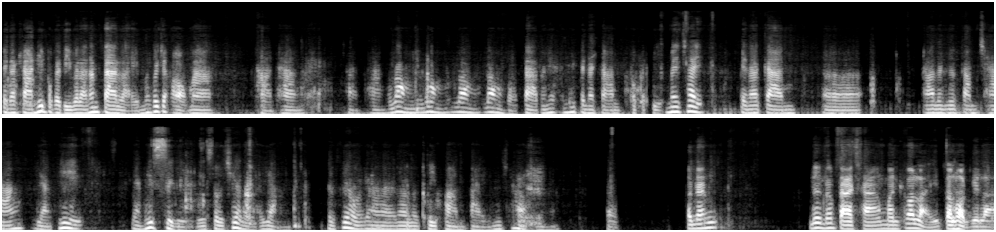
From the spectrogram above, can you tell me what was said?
เป็นอาการที่ปกติเวลาน้ำตาไหล มันก็จะออกมาผ่านทางผ่านทางร่องร่องร่องร่องหัวตาตรงนี้อันนี้เป็นอาการปกติไม่ใช่เป็นอาการเอ่อการเนินกรรมช้างอย่างที่อย่างที่สื่อหรือโซเชียลหลายอย่างโซเชียลเราเราเราตีความไปไม่ใช่เพราะนั้น เรื่องน้ำตาช้างมันก็ไหลตลอดเวลา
